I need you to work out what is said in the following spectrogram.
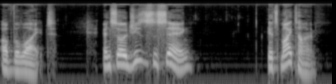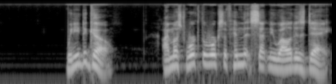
of the light. And so Jesus is saying, It's my time. We need to go. I must work the works of him that sent me while it is day.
